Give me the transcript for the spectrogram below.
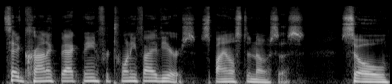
He's had chronic back pain for 25 years, spinal stenosis. So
